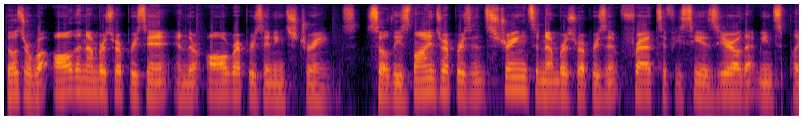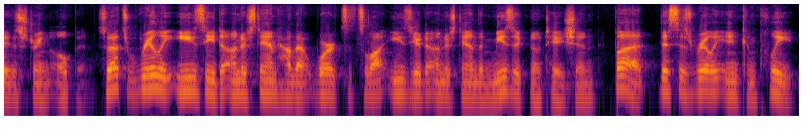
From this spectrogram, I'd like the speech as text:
Those are what all the numbers represent and they're all representing strings. So these lines represent strings, the numbers represent frets. If you see a zero, that means play the string open. So that's really easy to understand how that works. It's a lot easier to understand the music notation, but this is really incomplete.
